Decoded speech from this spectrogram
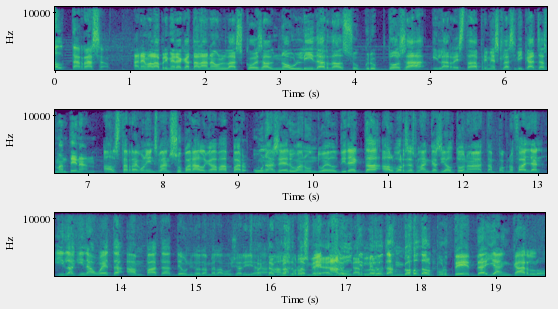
el Terrassa. Anem a la primera catalana, on l'Escó és el nou líder del subgrup 2A i la resta de primers classificats es mantenen. Els tarragonins van superar el Gavà per 1-0 en un duel directe, el Borges Blanques i el Tona tampoc no fallen, i la Guinaueta empata, déu nhi també la bogeria, Espectacular, a la Prospe, també, eh, a l'últim minut amb gol del porter, de Giancarlo.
